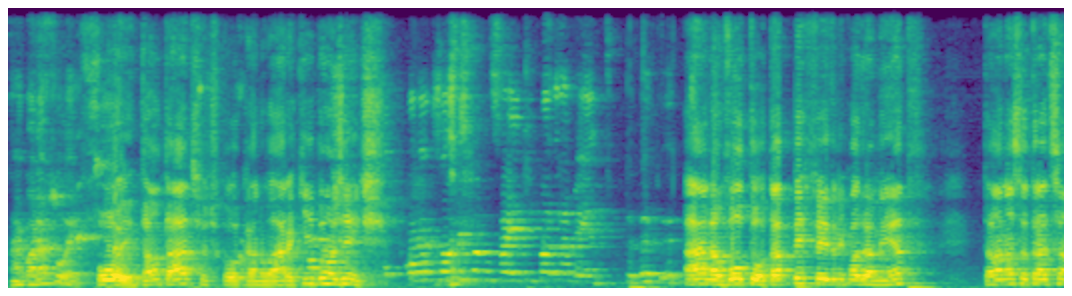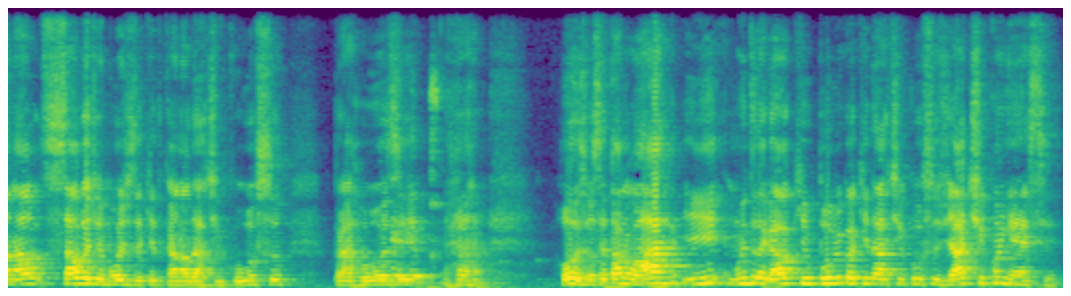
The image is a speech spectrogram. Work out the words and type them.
Agora foi. Foi, então tá, deixa eu te colocar no ar aqui. Bom, gente. Ah, não, voltou, tá perfeito no enquadramento. Então a nossa tradicional salva de emojis aqui do canal da Arte em Curso para Rose. Rose, você está no ar e muito legal que o público aqui da Arte em Curso já te conhece.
